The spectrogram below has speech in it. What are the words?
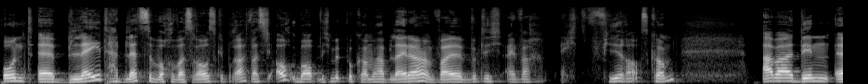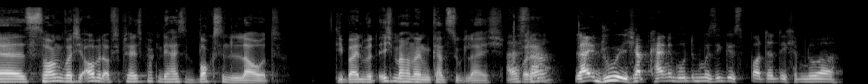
Und äh, Blade hat letzte Woche was rausgebracht, was ich auch überhaupt nicht mitbekommen habe, leider, weil wirklich einfach echt viel rauskommt. Aber den äh, Song wollte ich auch mit auf die Playlist packen, der heißt Boxen Loud. Die beiden würde ich machen, dann kannst du gleich. Alles oder? klar. Du, ich habe keine gute Musik gespottet, ich habe nur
